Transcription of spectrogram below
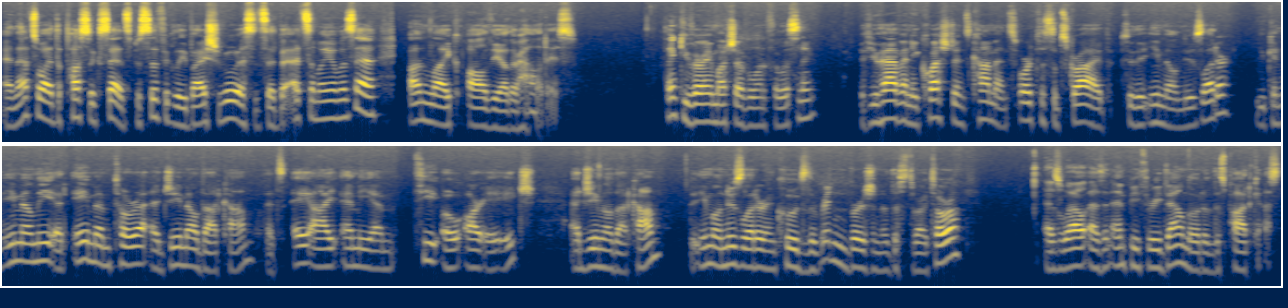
And that's why the Pasuk said specifically by Shavuos, it said Be'etzem Hayom unlike all the other holidays. Thank you very much, everyone, for listening. If you have any questions, comments, or to subscribe to the email newsletter, you can email me at aimemtorah at gmail.com. That's A I M E M T O R A H at gmail.com. The email newsletter includes the written version of the Dvar Torah, as well as an MP3 download of this podcast.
